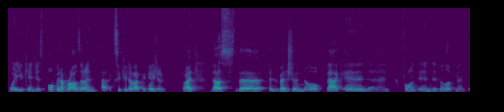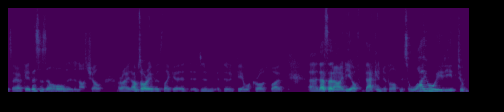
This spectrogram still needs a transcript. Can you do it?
where you can just open a browser and uh, execute an application right? Thus, the invention of back end and front end development. I say, okay, this is all in a nutshell. All right, I'm sorry if it's like it, it didn't it didn't came across, but uh, that's an idea of back end development. So why do we need to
